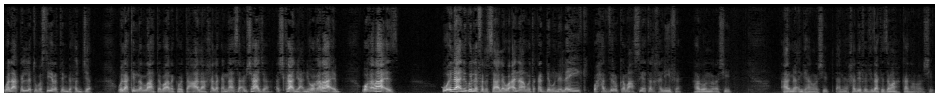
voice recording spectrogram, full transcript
ولا قلة بصيرة بحجة. ولكن الله تبارك وتعالى خلق الناس أمشاجا أشكال يعني وغرائب وغرائز وإلى أن يقول له في الرسالة وأنا متقدم إليك أحذرك معصية الخليفة هارون الرشيد. هذا من عندي هارون الرشيد. يعني الخليفة في ذاك الزمان كان هارون الرشيد.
